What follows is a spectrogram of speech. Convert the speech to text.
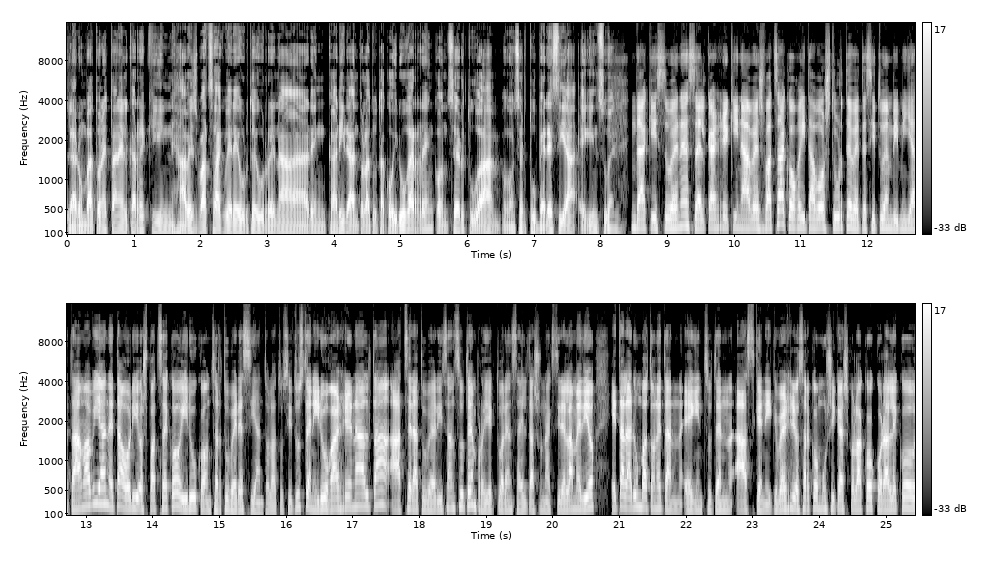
Larun bat honetan elkarrekin abez batzak bere urte urrenaren karira antolatutako irugarren kontzertua, kontzertu berezia egin zuen. Daki zuenez, elkarrekin abez batzak hogeita bost urte bete zituen 2008an eta hori ospatzeko hiru kontzertu berezia antolatu zituzten. Irugarren alta atzeratu behar izan zuten proiektuaren zailtasunak zirela medio eta larun bat honetan egin zuten azkenik. Berriozarko musika eskolako koraleko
